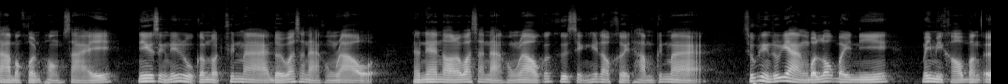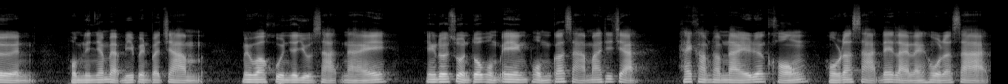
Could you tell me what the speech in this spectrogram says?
ตาบางคนผ่องใส นี่คือสิ่งที่ถูกกำหนดขึ้นมา โดยวาสนาของเรา และแน่นอนว่าวาสนาของเราก็คือสิ่งที่เราเคยทำขึ้นมา ทุกสิ่งทุกอย่างบนโลกใบนี้ ไม่มีเขาบังเอิญ ผมเน้นย้ำแบบนี้เป็นประจำ ไม่ว่าคุณจะอยู่ศาสตร์ไหน อย่างโดยส่วนตัวผมเอง ผมก็สามารถที่จะให้คำทำนายเรื่องของโหราศาสตร์ได้หลาย ๆ โหราศาสตร์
